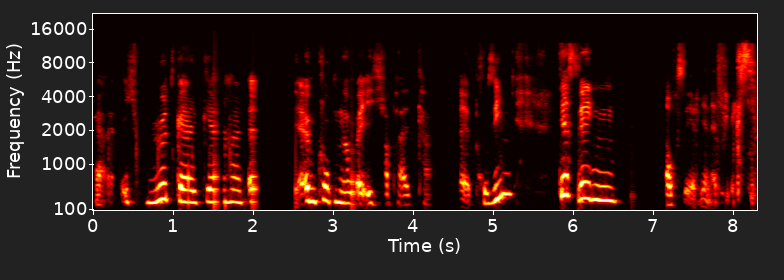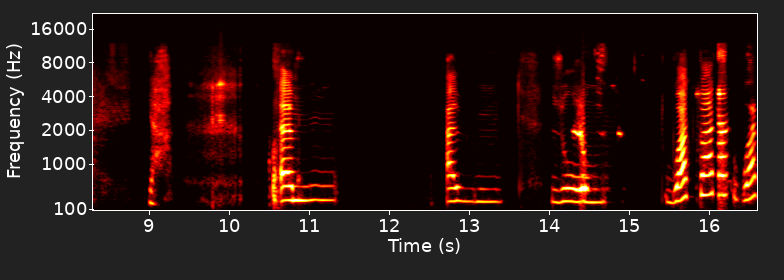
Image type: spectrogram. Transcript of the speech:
Ja, ich würde gerne gern halt äh, gucken, aber ich habe halt kein äh, Pro 7. Deswegen auch Serie Netflix. Ähm, ähm, so Wattpad, What,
